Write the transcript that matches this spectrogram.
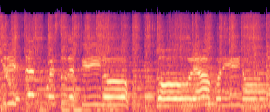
Triste fue su destino, pobre afuerino.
